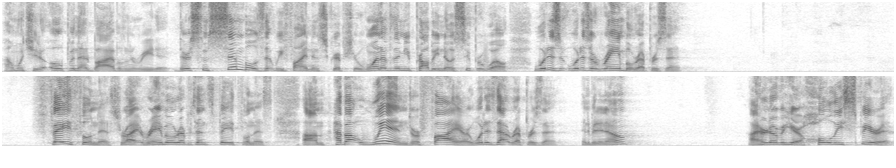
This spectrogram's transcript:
I want you to open that Bible and read it. There's some symbols that we find in Scripture. One of them you probably know super well. What, is, what does a rainbow represent? Faithfulness, right? Rainbow represents faithfulness. Um, how about wind or fire? What does that represent? Anybody know? I heard over here, Holy Spirit,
